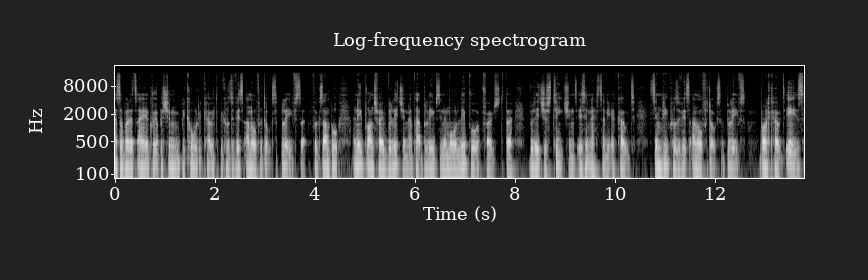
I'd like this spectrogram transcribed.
as well as a group shouldn't be called a cult because of its unorthodox beliefs. For example, a new branch of a religion that believes in a more liberal approach to the religious teachings isn't necessarily a cult, simply because of its unorthodox beliefs. What a cult is,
